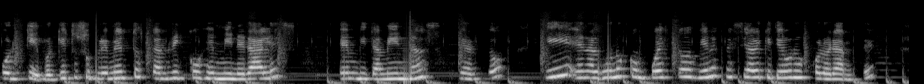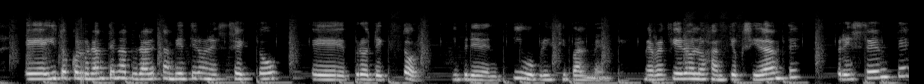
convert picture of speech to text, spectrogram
¿por qué? Porque estos suplementos están ricos en minerales, en vitaminas, ¿cierto? Y en algunos compuestos bien especiales que tienen unos colorantes. Eh, y estos colorantes naturales también tienen un efecto eh, protector y preventivo principalmente. Me refiero a los antioxidantes presentes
